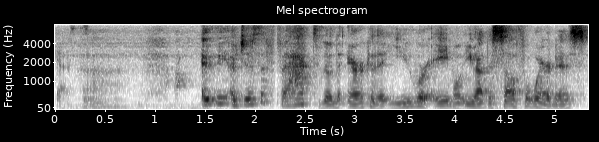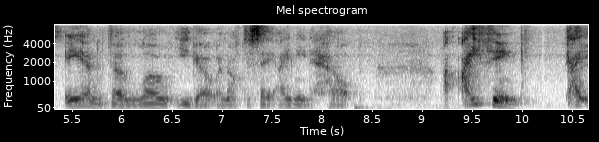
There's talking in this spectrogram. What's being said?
Yes. Uh, just the fact, though, that Erica, that you were able, you had the self awareness and the low ego enough to say, "I need help." I think I,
